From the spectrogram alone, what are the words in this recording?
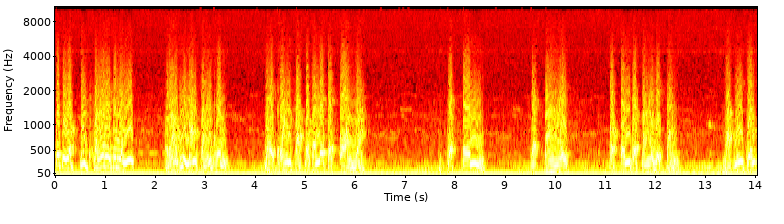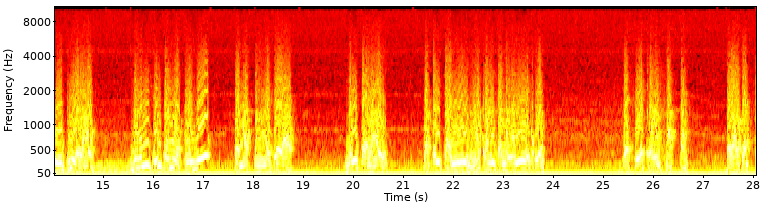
ก็ถือว่าปรึกษาอะไรกันอย่างนี้ เราพี่น้องสามคน ได้ความสัตย์ต่อกันไว้แต่ก่อนว่าจะเป็นจะตายก็เป็นก็ตายด้วยกันแบบนี้เตรียมอีพี่เรา ยังไม่ถึงจะหมดอายุก็มาตายเสียแล้วยังแต่เราจะเป็นเจ้ามืองหาความสมานี้ไม่ควรจะเสียความสัตย์ไปเราจะไป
